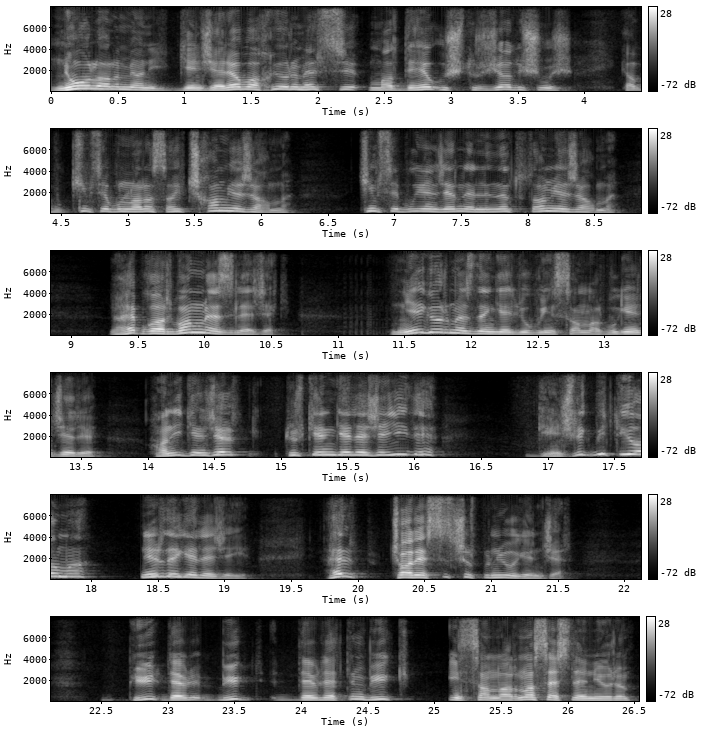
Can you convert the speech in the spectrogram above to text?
Ne olalım yani? Gençlere bakıyorum hepsi maddeye uyuşturucuya düşmüş. Ya bu kimse bunlara sahip çıkamayacak mı? Kimse bu gençlerin elinden tutamayacak mı? Ya hep gariban mı ezilecek? Niye görmezden geliyor bu insanlar, bu gençleri? Hani gençler Türkiye'nin geleceğiydi. Gençlik bitiyor ama. Nerede geleceği? Her çaresiz çırpınıyor gençler. Büyük, devlet, büyük devletin büyük insanlarına sesleniyorum.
